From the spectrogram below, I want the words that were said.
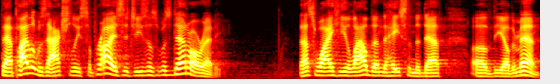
that Pilate was actually surprised that Jesus was dead already. That's why he allowed them to hasten the death of the other men.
